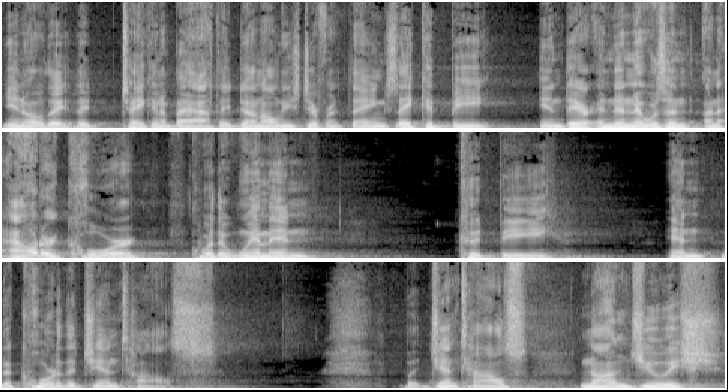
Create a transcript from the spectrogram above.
you know, they, they'd taken a bath, they'd done all these different things, they could be in there. And then there was an, an outer court where the women could be and the court of the Gentiles. But Gentiles, non Jewish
